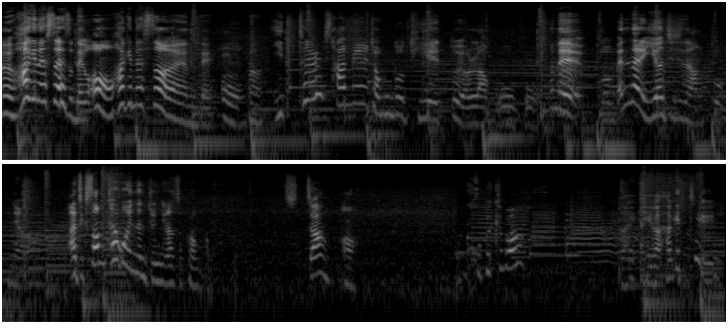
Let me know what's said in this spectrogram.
네, 확인했어 해서 내가 어 확인했어 했는데 어 어, 이틀 3일 정도 뒤에 또 연락 오고 근데 뭐 맨날 이어지진 않고 그냥 아직 썸 타고 있는 중이라서 그런가 봐. 진짜? 어. 고백해봐 아 걔가 하겠지.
